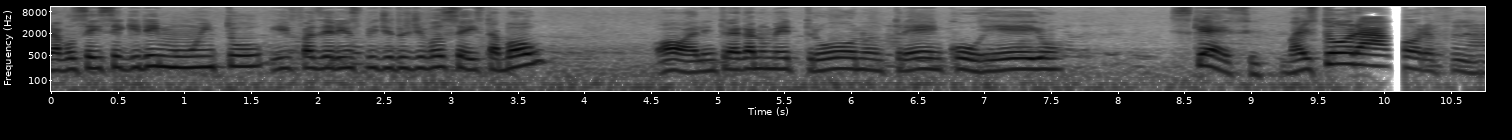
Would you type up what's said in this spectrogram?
Pra vocês seguirem muito e fazerem os pedidos de vocês, tá bom? Ó, ela entrega no metrô, no trem, correio. Esquece. Vai estourar agora, filho.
